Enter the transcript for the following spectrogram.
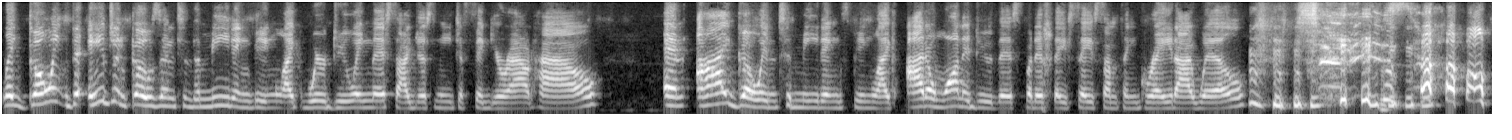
like going, the agent goes into the meeting being like, "We're doing this. I just need to figure out how." And I go into meetings being like, I don't want to do this, but if they say something great, I will. so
